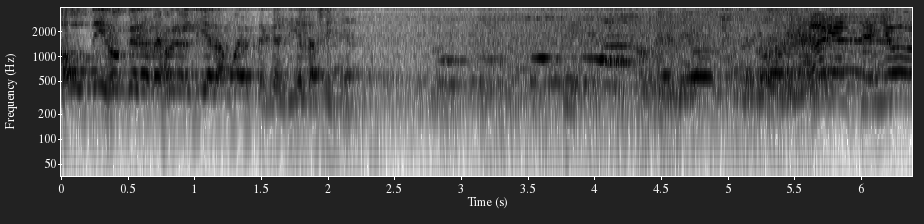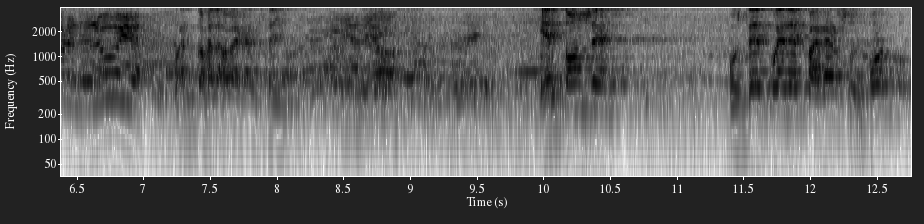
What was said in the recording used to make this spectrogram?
Holt dijo que era mejor el día de la muerte que el día del nacimiento. Gloria al Señor, aleluya. ¿Cuántos alaban al Señor? Entonces, usted puede pagar sus votos.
